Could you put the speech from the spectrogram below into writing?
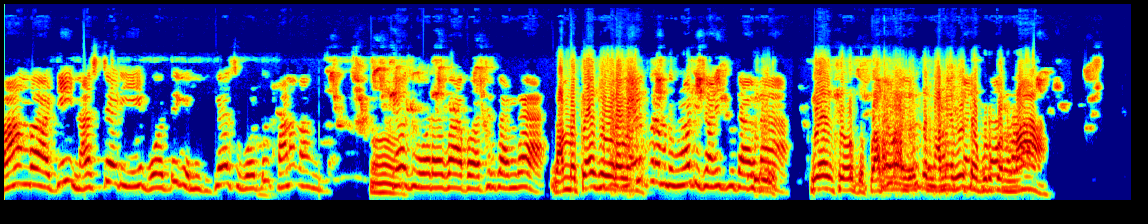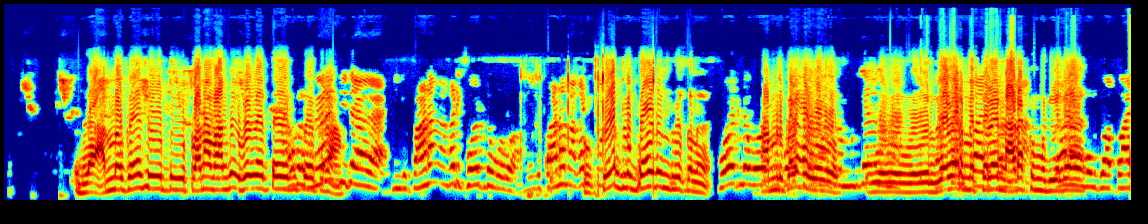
வாங்காட்டி நஷ்டடி போட்டு எனக்கு கேஸ் போட்டு பணம் வாங்குங்க. கேஸ் வ- வச்சிருக்காங்க. நம்ம கேஸ் விட விழுப்புரம் நோட்டீஸ் அனுப்பிவிட்டாங்களா? கேஸ் விட்டு பணம் வாங்கிட்டு நம்ம வீட்டை கொடுக்கணுமா? இல்ல நம்ம கேஸ் விட்டு பணம் வாங்க மிரட்டிட்டாங்க. நீங்க பணம் வாங்காட்டி கோர்ட்ல போடுவோம் நீங்க பணம் வாங்காட்டி கோர்ட்ல போடுன்னு இருக்கணும். கோர்ட்ல நம்மளுக்கு ஒரு- விவரமத்துல நடக்க முடியல.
